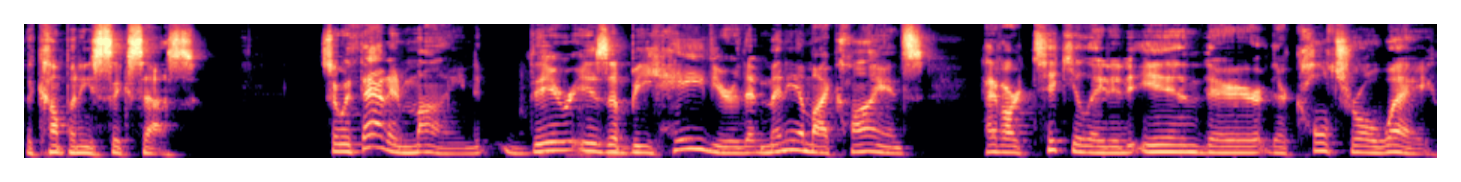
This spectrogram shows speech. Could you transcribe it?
the company's success. So, with that in mind, there is a behavior that many of my clients have articulated in their, their cultural way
